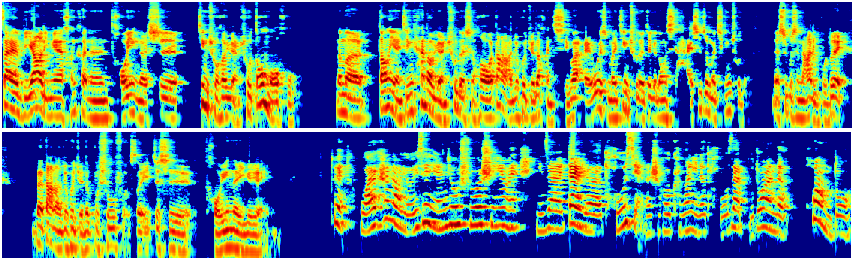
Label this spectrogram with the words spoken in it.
在 VR 里面，很可能投影的是近处和远处都模糊。那么，当眼睛看到远处的时候，大脑就会觉得很奇怪：哎，为什么近处的这个东西还是这么清楚的？那是不是哪里不对？那大脑就会觉得不舒服。所以，这是头晕的一个原因。对我还看到有一些研究说，是因为你在戴着头显的时候，可能你的头在不断的晃动，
